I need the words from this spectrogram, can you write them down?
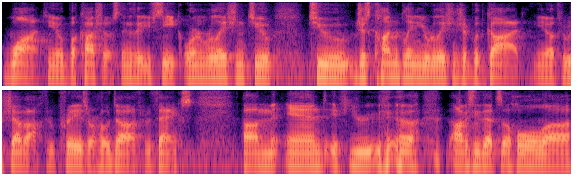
want, you know, bakashos, things that you seek, or in relation to to just contemplating your relationship with God, you know, through shevach, through praise or hoda, through thanks. Um, and if you, obviously, that's a whole. Uh,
